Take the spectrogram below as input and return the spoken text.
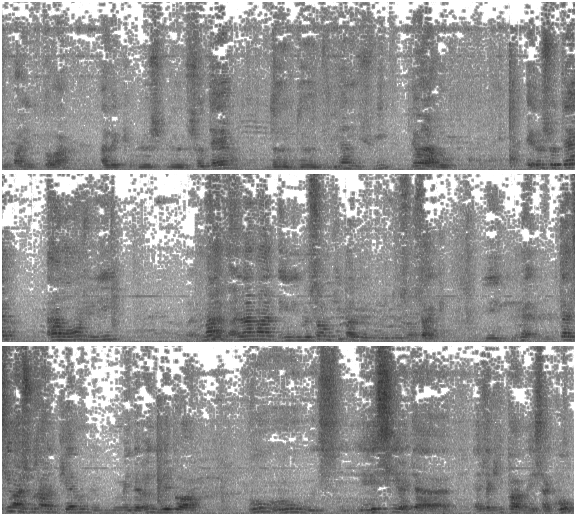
je parlais de Torah avec le, le choter de, de, du village où je suis, Leonardo. Et le choter, à un moment, je lui dis, למה אם שם כיפה בשום שק? תשים על השולחן, כאילו מדברים בדואר, הוא הסיר את הכיפה משקו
